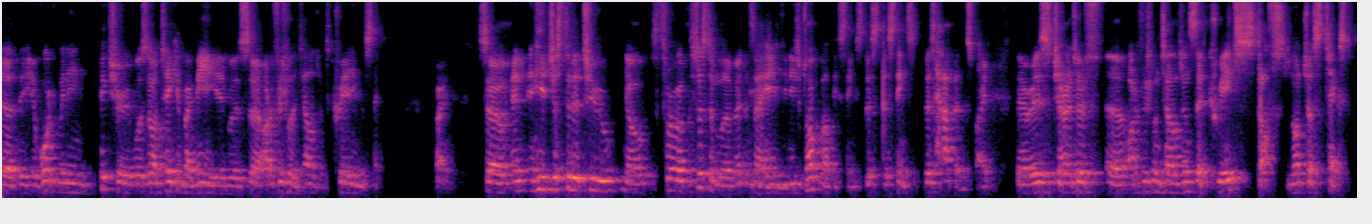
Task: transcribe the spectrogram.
uh, the award-winning picture was not taken by me. It was uh, artificial intelligence creating this thing, right? So, and, and he just did it to you know throw up the system a little bit and say, hey, you need to talk about these things. This this things this happens, right? There is generative uh, artificial intelligence that creates stuffs, not just text,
